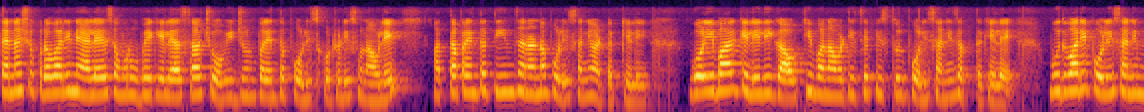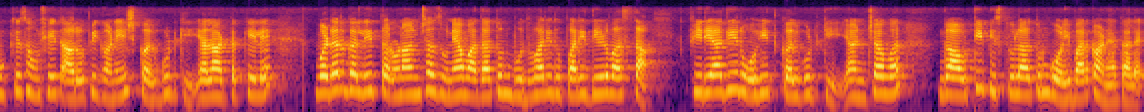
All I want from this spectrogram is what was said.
त्यांना शुक्रवारी न्यायालयासमोर उभे केले असता चोवीस जूनपर्यंत पोलीस कोठडी सुनावले. आतापर्यंत तीन जणांना पोलिसांनी अटक केले. गोळीबार केलेली गावठी बनावटीचे पिस्तूल पोलिसांनी जप्त केले. बुधवारी पोलिसांनी मुख्य संशयित आरोपी गणेश कलगुडकी याला अटक केले. वडर गल्लीत तरुणांच्या जुन्या वादातून बुधवारी दुपारी दीड वाजता फिर्यादी रोहित कलगुटकी यांच्यावर गावठी पिस्तुलातून गोळीबार करण्यात आलाय.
